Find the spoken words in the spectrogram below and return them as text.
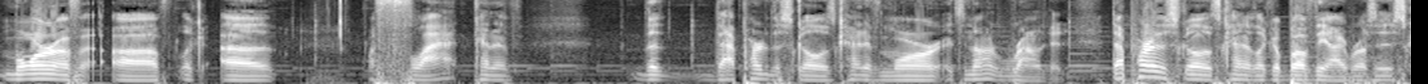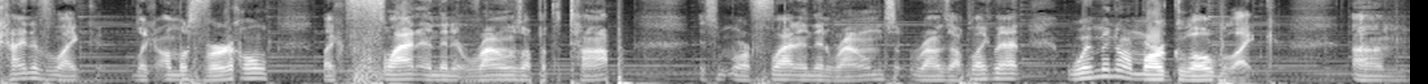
more of uh, like a a flat kind of the that part of the skull is kind of more it's not rounded. That part of the skull is kind of like above the eyebrows. It's kind of like like almost vertical like flat and then it rounds up at the top. It's more flat and then rounds rounds up like that. Women are more globe like um,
